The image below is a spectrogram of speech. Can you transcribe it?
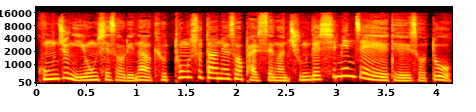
공중 이용 시설이나 교통수단에서 발생한 중대 시민재해에 대해서도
